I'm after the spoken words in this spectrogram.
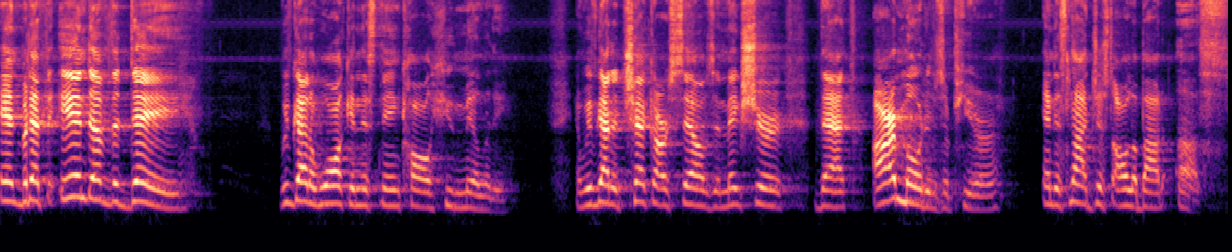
and but at the end of the day, we've got to walk in this thing called humility. And we've got to check ourselves and make sure that our motives are pure and it's not just all about us.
